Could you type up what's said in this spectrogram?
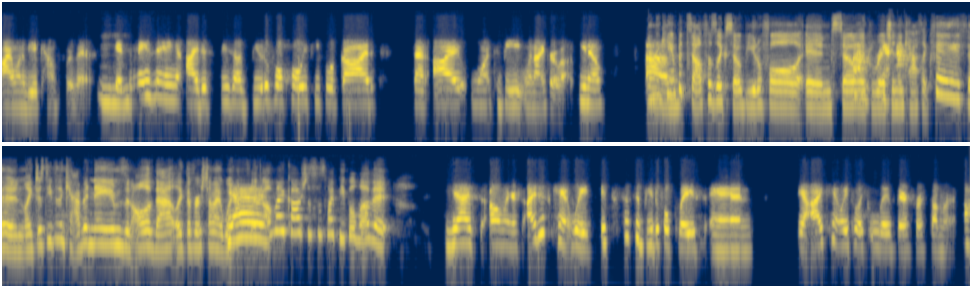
I want to be a counselor there. Mm-hmm. It's amazing. I just these are beautiful, holy people of God that I want to be when I grow up, you know? And the camp um itself is like so beautiful and so like rich yeah. in the Catholic faith and like just even the cabin names and all of that. Like the first time I went, yes. I was like, oh my gosh, this is why people love it. Yes. Oh my gosh. I just can't wait. It's such a beautiful place and yeah, I can't wait to like live there for a summer. Oh,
